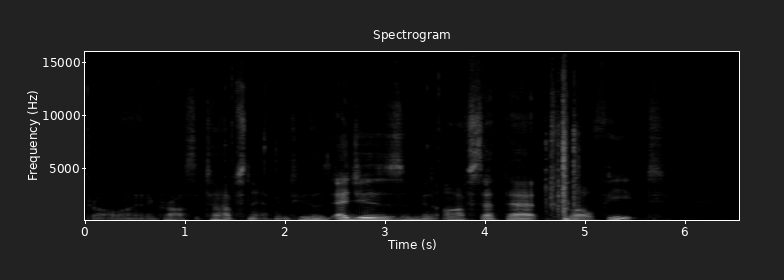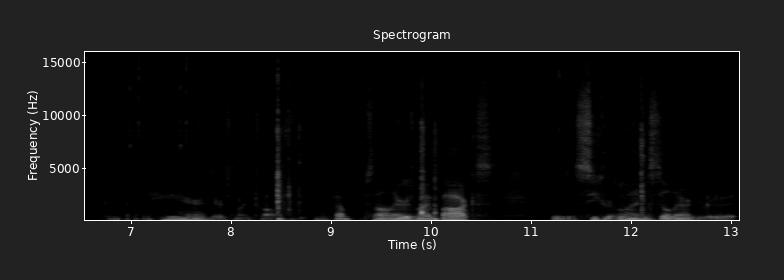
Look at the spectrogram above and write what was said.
Draw a line across the top, snapping to those edges. I'm going to offset that 12 feet. Go down here. There's my 12. Okay. So there's my box. There's a secret line still there. I'll get rid of it.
